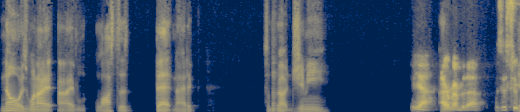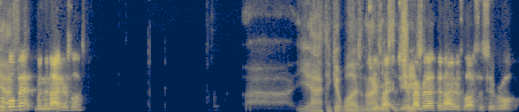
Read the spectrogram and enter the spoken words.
no, it was when I I lost the bet and I had a, something about Jimmy. Yeah, I Uh, remember that. Was this Super yeah, Bowl bet when the Niners lost? Yeah, I think it was when Do you, lost the do you remember that the Niners lost the Super Bowl?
